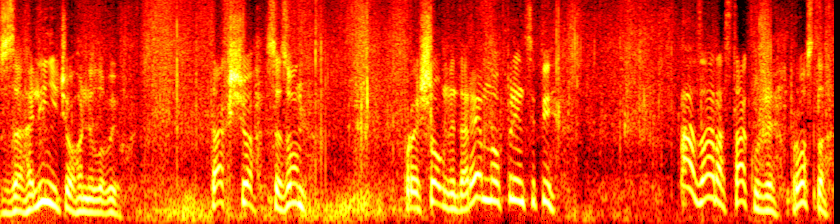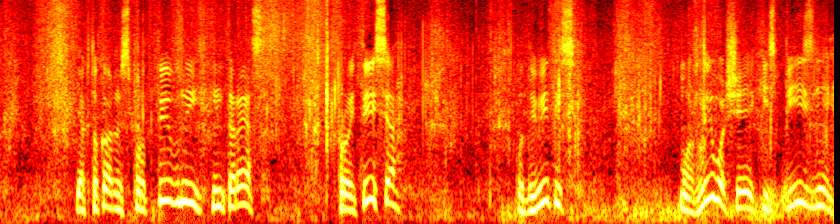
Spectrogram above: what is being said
взагалі нічого не ловив. Так що сезон пройшов недаремно, в принципі. А зараз так уже просто, як то кажуть, спортивний інтерес пройтися, подивитись. Можливо, ще якісь пізні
